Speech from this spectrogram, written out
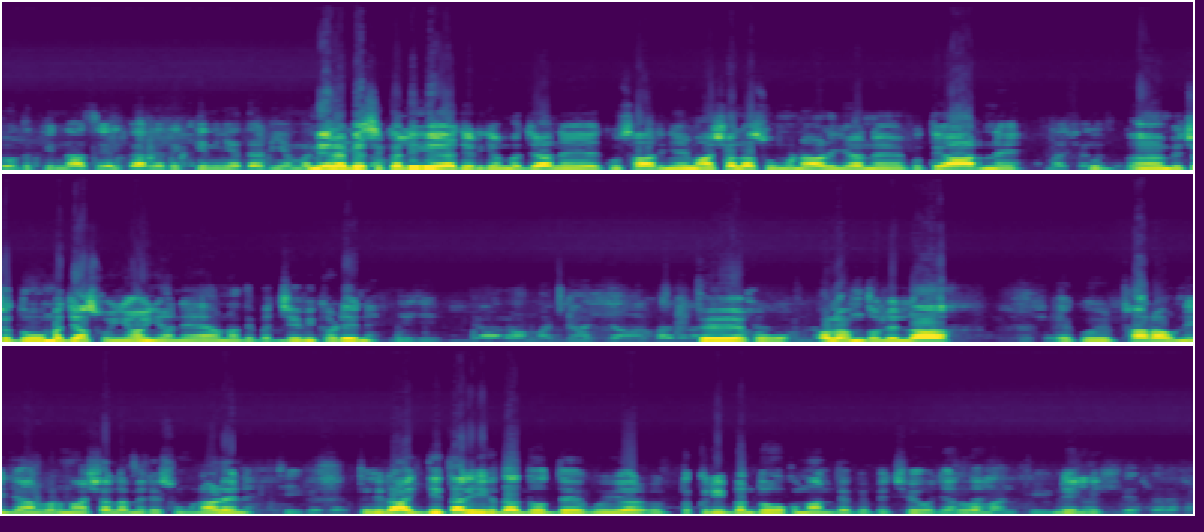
ਦੁੱਧ ਕਿੰਨਾ ਸੇਲ ਕਰ ਰਹੇ ਹੋ ਤੇ ਕਿੰਨੀਆਂ ਤੁਹਾਡੀਆਂ ਮੱਝਾਂ ਮੇਰੇ ਬੇਸਿਕਲੀ ਇਹ ਜਿਹੜੀਆਂ ਮੱਝਾਂ ਨੇ ਕੋਈ ਸਾਰੀਆਂ ਹੀ ਮਾਸ਼ਾਅੱਲਾ ਸੂਣ ਵਾਲੀਆਂ ਨੇ ਕੋਈ ਤਿਆਰ ਨੇ। ਮਾਸ਼ਾਅੱਲਾ ਵਿੱਚੋਂ ਦੋ ਮੱਝਾਂ ਸੂਈਆਂ ਹੋਈਆਂ ਨੇ ਉਹਨਾਂ ਦੇ ਬੱਚੇ ਵੀ ਖੜੇ ਨੇ। ਜੀ ਜੀ। ਤੇ ਹੋ ਅਲਹਮਦੁਲਿਲਾ ਇਹ ਕੋਈ 18 19 ਜਾਨਵਰ ਮਾਸ਼ਾਅੱਲਾ ਮੇਰੇ ਸੂਣ ਵਾਲੇ ਨੇ। ਠੀਕ ਹੈ ਸਰ। ਤੇ ਜਿਹੜਾ ਅੱਜ ਦੀ ਤਾਰੀਖ ਦਾ ਦੁੱਧ ਹੈ ਕੋਈ ਤਕਰੀਬਨ 2 ਕਮਾਨ ਦੇ ਅੱਗੇ ਪਿੱਛੇ ਹੋ ਦੋ ਜਾਂਦਾ ਮਨ ਠੀਕ ਹੈ ਡੇਲੀ ਸਰ, ਬਿਹਤਰ ਹੈ। ਤੇ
